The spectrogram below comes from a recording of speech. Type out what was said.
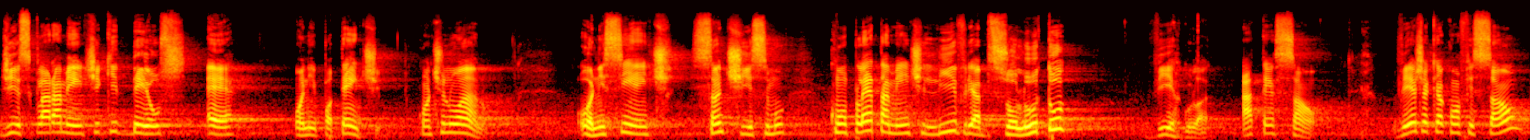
diz claramente que Deus é onipotente. Continuando, onisciente, santíssimo, completamente livre absoluto, vírgula. Atenção. Veja que a confissão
